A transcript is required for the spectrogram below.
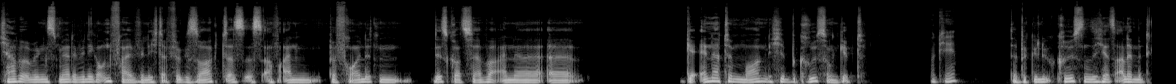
Ich habe übrigens mehr oder weniger unfreiwillig dafür gesorgt, dass es auf einem befreundeten Discord-Server eine äh, geänderte morgendliche Begrüßung gibt. Okay. Da begrüßen sich jetzt alle mit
